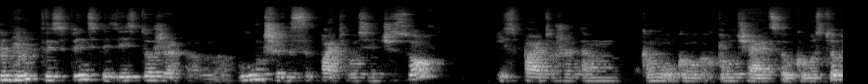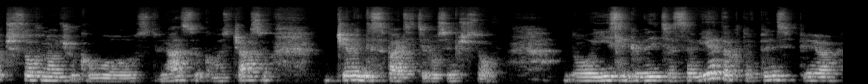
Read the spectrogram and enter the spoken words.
Uh-huh. То есть, в принципе, здесь тоже э, лучше высыпать 8 часов и спать уже там кому у кого как получается, у кого с 3 часов ночью, у кого с 12, у кого с часу, чем и досыпать эти 8 часов. Но если говорить о советах, то, в принципе,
